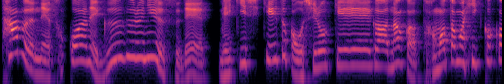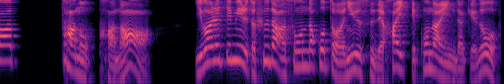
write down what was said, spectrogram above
多分ね、そこはね、Google ニュースで歴史系とかお城系がなんかたまたま引っかかったのかな言われてみると普段そんなことはニュースで入ってこないんだけど、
